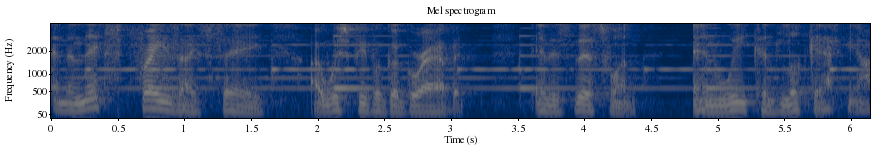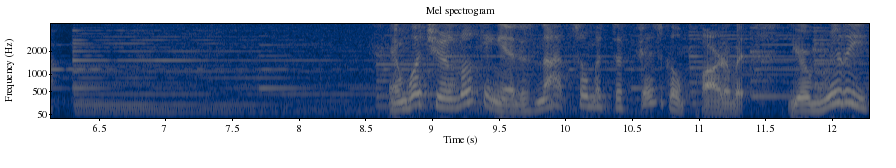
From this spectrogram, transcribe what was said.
And the next phrase I say, I wish people could grab it, and it's this one, and we can look at him. And what you're looking at is not so much the physical part of it. You're really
